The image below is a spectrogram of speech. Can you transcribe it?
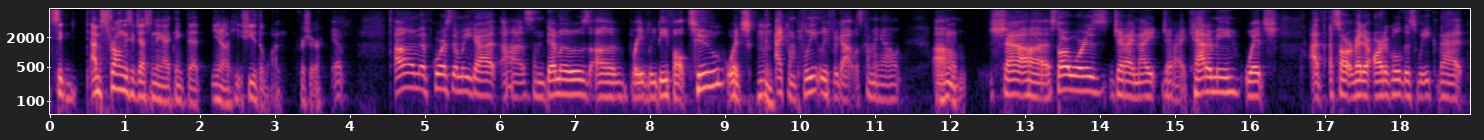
sug- I'm strongly suggesting I think that you know he, she's the one for sure. Yep. Um, of course, then we got uh, some demos of Bravely Default 2, which Hmm. I completely forgot was coming out. Mhm. Um, uh, Star Wars Jedi Knight Jedi Academy, which I, I saw read an article this week that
